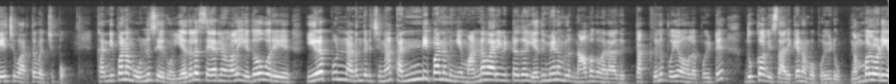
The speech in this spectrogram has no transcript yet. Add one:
பேச்சுவார்த்தை வச்சுப்போம். கண்டிப்பாக நம்ம ஒன்று சேருவோம். எதில் சேரலனாலும் ஏதோ ஒரு இறப்புன்னு நடந்துடுச்சுன்னா கண்டிப்பாக நம்ம இங்கே மண்ணை வாரி விட்டதோ எதுவுமே நம்மளுக்கு ஞாபகம் வராது. டக்குன்னு போய் அவங்கள போயிட்டு துக்கம் விசாரிக்க நம்ம போயிடுவோம். நம்மளுடைய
